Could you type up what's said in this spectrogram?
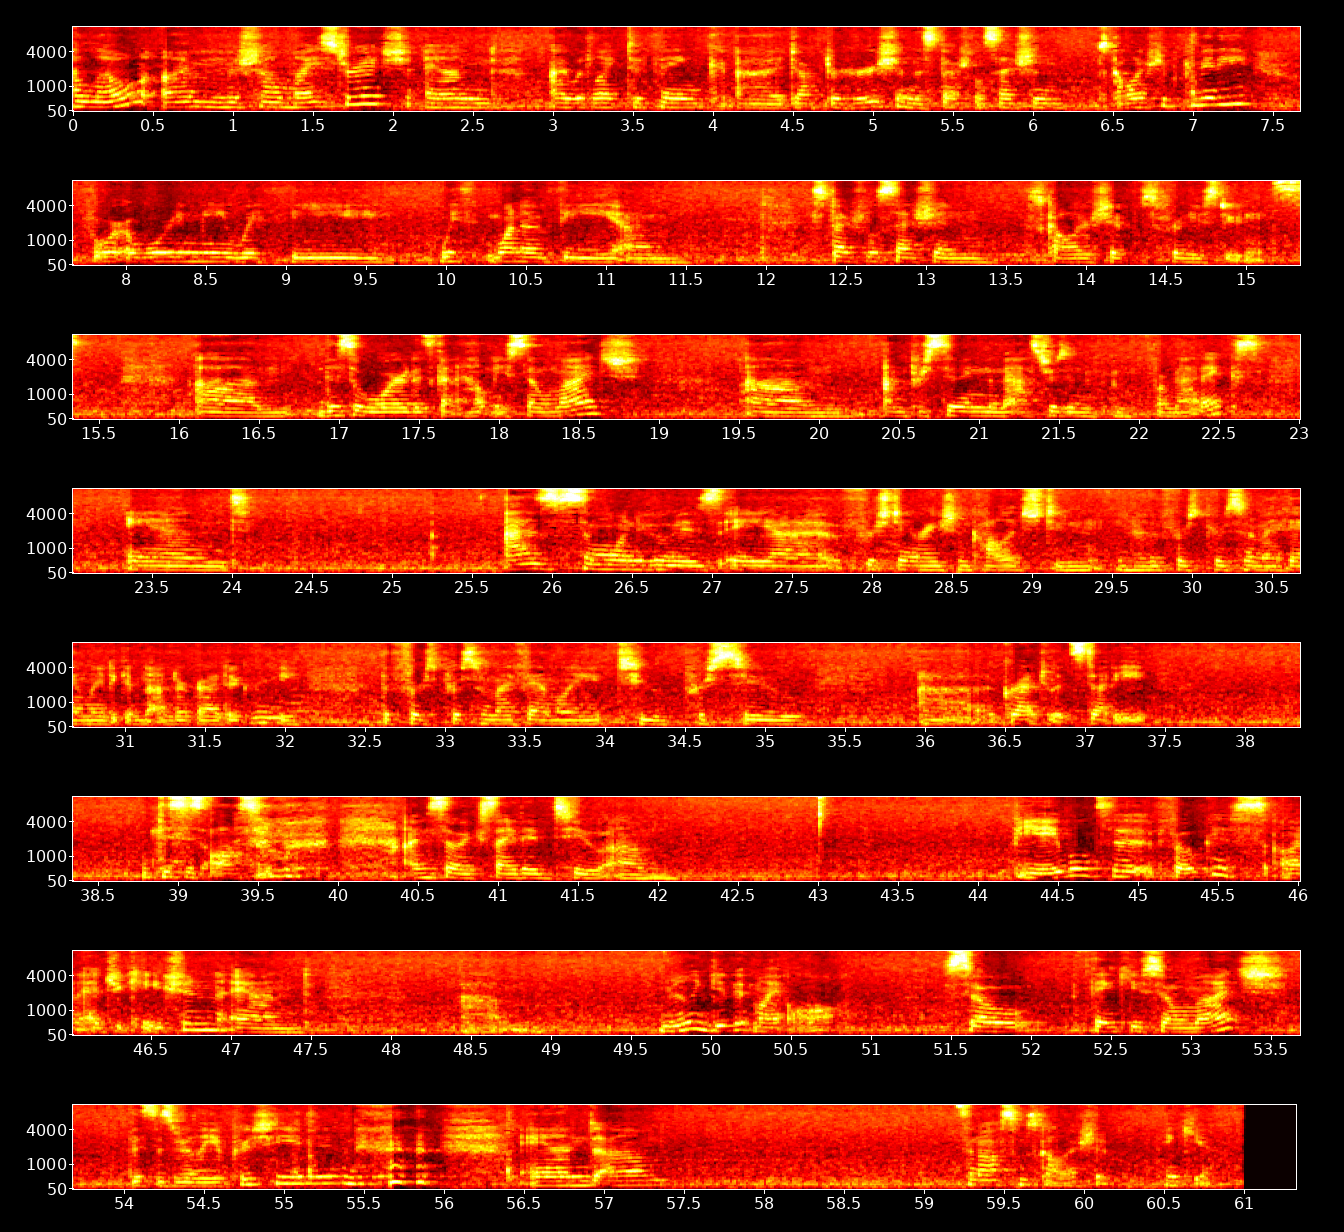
Hello, I'm Michelle Meisterich, and I would like to thank uh, Dr. Hirsch and the Special Session Scholarship Committee for awarding me with the with one of the um, special session scholarships for new students. Um, this award is going to help me so much. Um, I'm pursuing the Master's in Informatics, and as someone who is a uh, first generation college student, you know, the first person in my family to get an undergrad degree, the first person in my family to pursue uh, graduate study, this is awesome. I'm so excited to um, be able to focus on education and um, really give it my all. So, thank you so much this is really appreciated. and um, it's an awesome scholarship. Thank you.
